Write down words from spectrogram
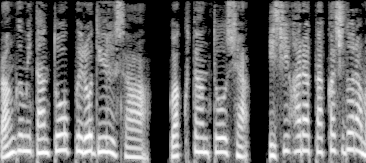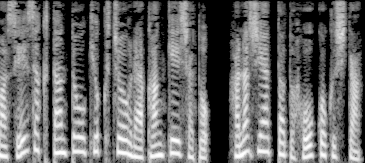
番組担当プロデューサー、枠担当者、石原隆ドラマ制作担当局長ら関係者と話し合ったと報告した。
